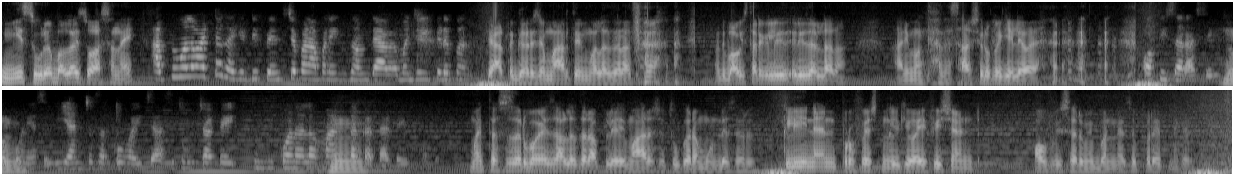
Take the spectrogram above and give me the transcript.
मी सूर्य बघायचो असं नाही. आता तुम्हाला वाटतं का की डिफेन्सचे पण आपण एक्झाम द्याव्या म्हणजे इकडे पण? ते आता घरचे मारतील मला जरा आता. बावीस तारखेला रिझल्ट आला. आणि मग त्याला सहाशे रुपये गेले वाया ऑफिसर असेल किंवा हम्म. कोणी असेल यांच्यासारखं व्हायचं असं तुमच्या काही तुम्ही कोणाला मानता. का त्या टाईप मग तसं जर बघायचं झालं तर आपले Maharashtra Tukaram Munde sir clean and professional किंवा एफिशियंट ऑफिसर मी बनण्याचा प्रयत्न करेन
